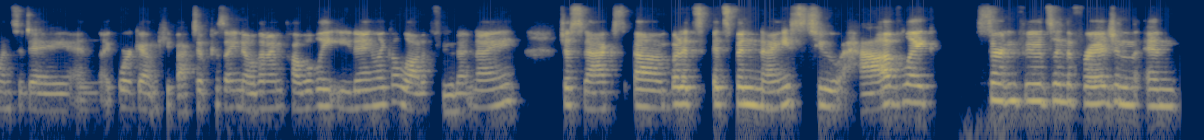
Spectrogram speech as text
once a day and like work out and keep active because i know that i'm probably eating like a lot of food at night just snacks. Um, but it's it's been nice to have like certain foods in the fridge and and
